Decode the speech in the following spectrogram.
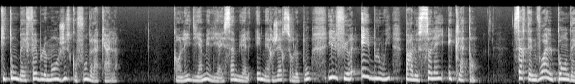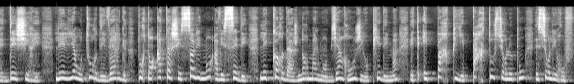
qui tombait faiblement jusqu'au fond de la cale. Quand Lady Amelia et Samuel émergèrent sur le pont, ils furent éblouis par le soleil éclatant. Certaines voiles pendaient, déchirées, les liens autour des vergues, pourtant attachés solidement, avaient cédé, les cordages normalement bien rangés au pied des mâts étaient éparpillés partout sur le pont et sur les roufs.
